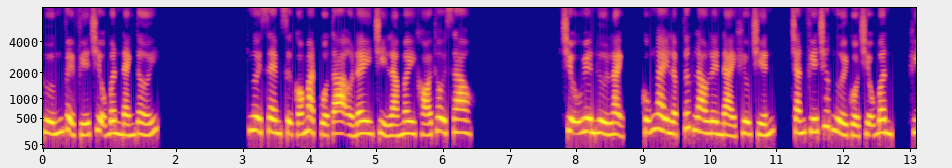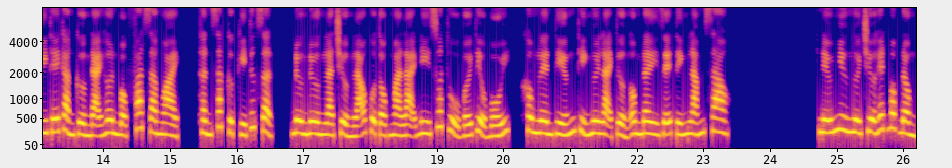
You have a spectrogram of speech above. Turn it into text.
hướng về phía Triệu Bân đánh tới. Ngươi xem sự có mặt của ta ở đây chỉ là mây khói thôi sao? Triệu Uyên hừ lạnh, cũng ngay lập tức lao lên đài khiêu chiến, chắn phía trước người của Triệu Bân, khí thế càng cường đại hơn bộc phát ra ngoài, thần sắc cực kỳ tức giận, đường đường là trưởng lão của tộc mà lại đi xuất thủ với tiểu bối, không lên tiếng thì ngươi lại tưởng ông đây dễ tính lắm sao? Nếu như ngươi chưa hết bốc đồng,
